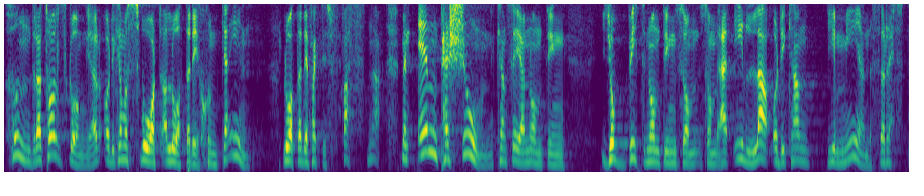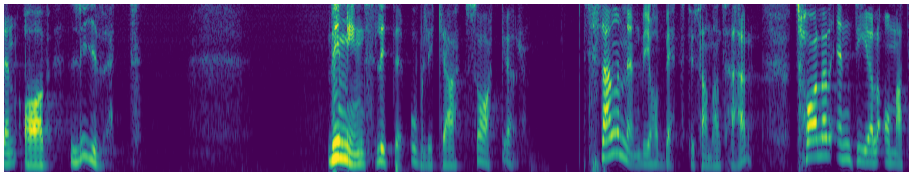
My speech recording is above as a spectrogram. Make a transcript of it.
hundratals gånger och det kan vara svårt att låta det sjunka in. Låta det faktiskt fastna. Men en person kan säga någonting jobbigt, någonting som, som är illa och det kan ge men för resten av livet. Vi minns lite olika saker. Salmen vi har bett tillsammans här talar en del om att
